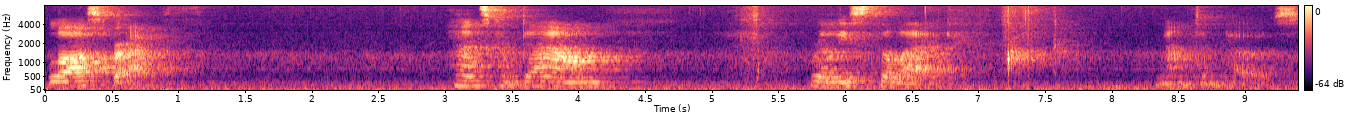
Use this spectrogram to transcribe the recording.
Last breath. Hands come down. Release the leg. Mountain pose.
